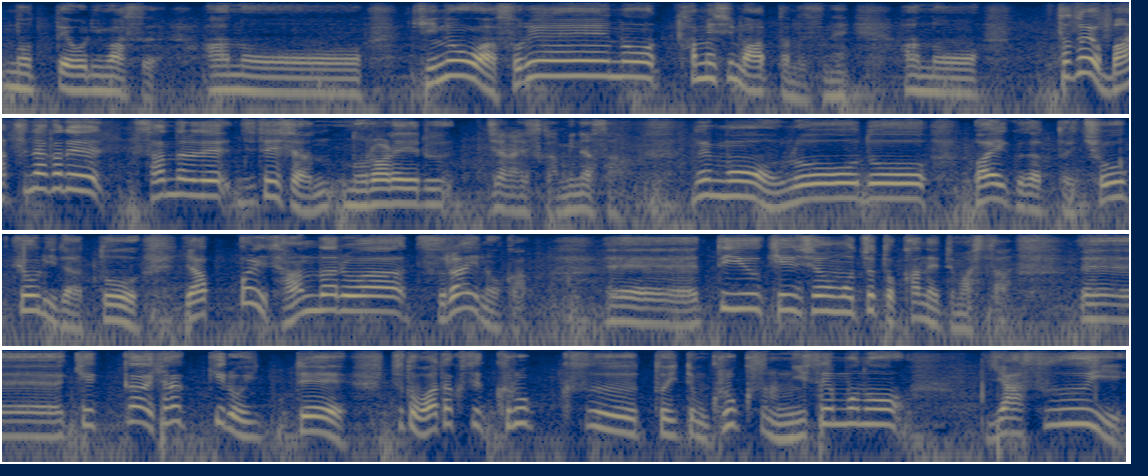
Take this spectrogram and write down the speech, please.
乗っております。あのー、昨日はそれの試しもあったんですね。あのー、例えば街中でサンダルで自転車乗られるじゃないですか、皆さん。でも、ロードバイクだったり長距離だと、やっぱりサンダルは辛いのか、えー、っていう検証もちょっと兼ねてました。えー、結果100キロ行って、ちょっと私、クロックスといっても、クロックスの偽物、安い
